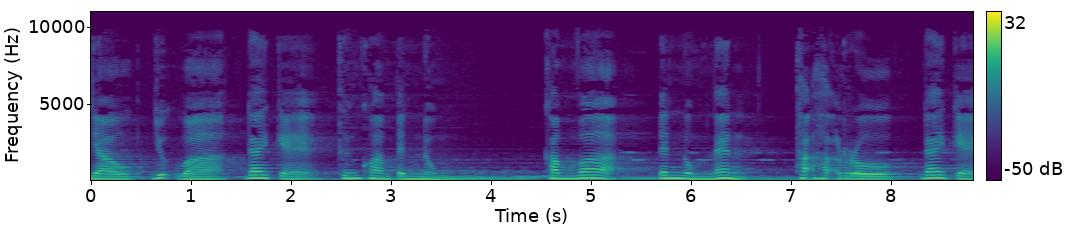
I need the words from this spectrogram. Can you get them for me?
เยายุวา ได้แก่ถึงความเป็นหนุ่มคำว่า เป็นหนุ่มแน่นทหโร ได้แก่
